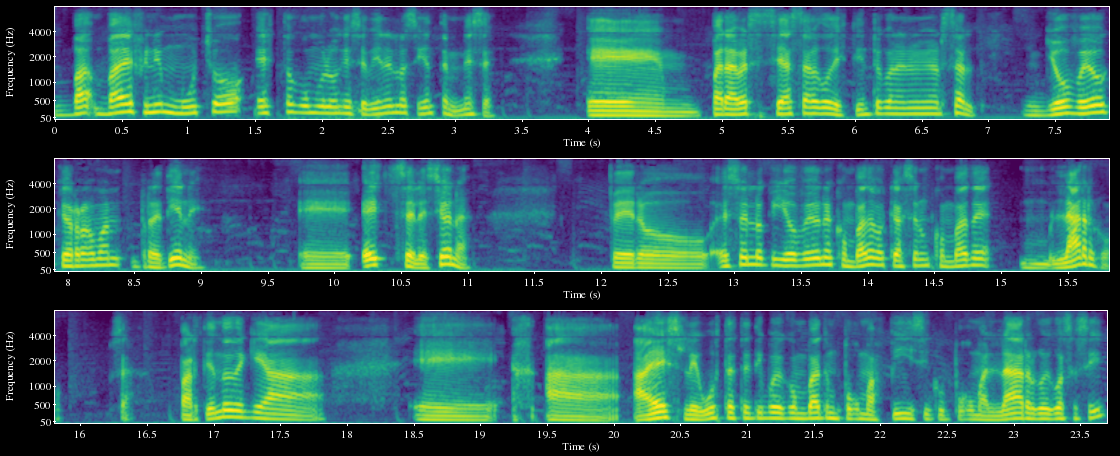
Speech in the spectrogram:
va, va, a definir mucho esto como lo que se viene en los siguientes meses. Em, para ver si se hace algo distinto con el Universal. Yo veo que Roman retiene, eh, Edge se lesiona. Pero eso es lo que yo veo en el combate porque va a ser un combate largo. O sea, partiendo de que a, eh, a, a Edge le gusta este tipo de combate un poco más físico, un poco más largo y cosas así,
